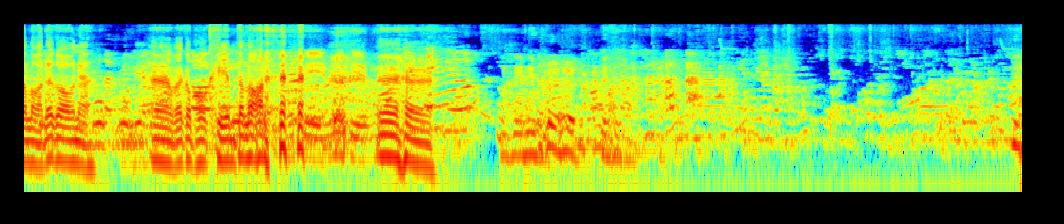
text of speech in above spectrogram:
ตลอดด้วยก็นะไปกับพอเค็มตลอดเคโอเคเออส่งข้อมื อ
